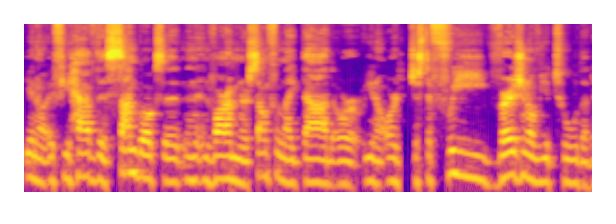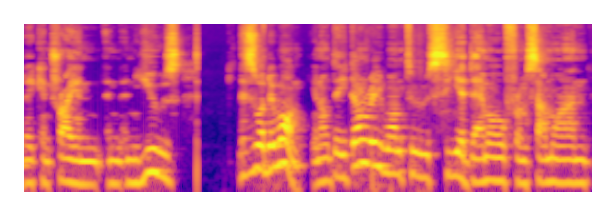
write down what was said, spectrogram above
you know if you have the sandbox an environment or something like that or you know or just a free version of your tool that they can try and, and, and use this is what they want you know they don't really want to see a demo from someone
